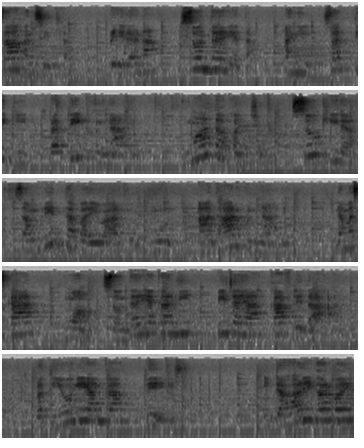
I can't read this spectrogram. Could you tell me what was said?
सहनशीलता प्रेरणा सौन्दर्यता अनि शक्तिकी प्रतीक हुन् नारी म त भन्छु सुखी र समृद्ध परिवारको मूल आधार हुन् नारी नमस्कार म सौन्दर्यकर्मी विजया काफ्ले दाहाल प्रतियोगी अङ्क तेइस इटहरी घर भई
